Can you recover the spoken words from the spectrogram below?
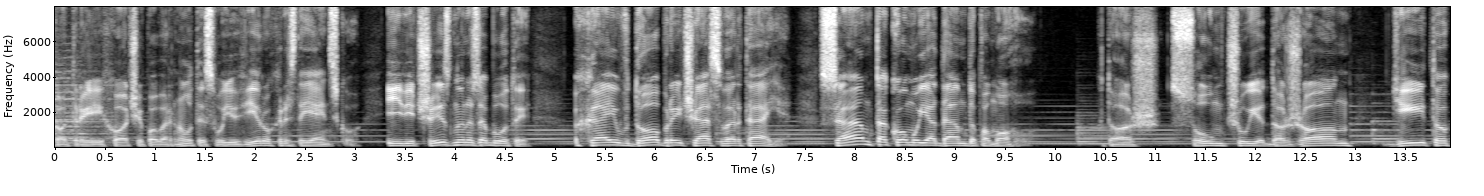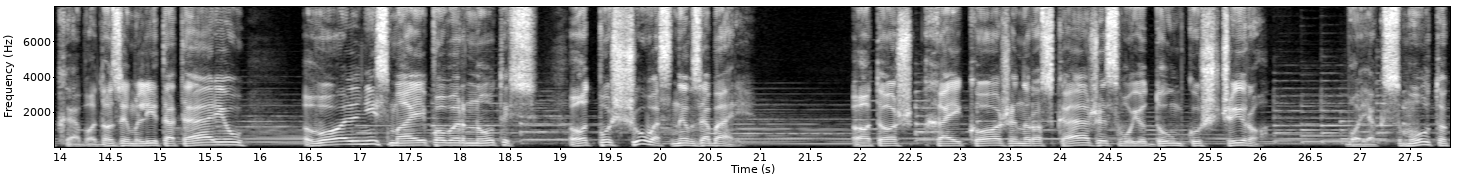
котрий хоче повернути свою віру християнську і вітчизну не забути, хай в добрий час вертає, сам такому я дам допомогу. Хто ж сум чує до жон, діток або до землі татарів, вольність має повернутись, отпущу вас невзабарі. Отож, хай кожен розкаже свою думку щиро, бо як смуток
